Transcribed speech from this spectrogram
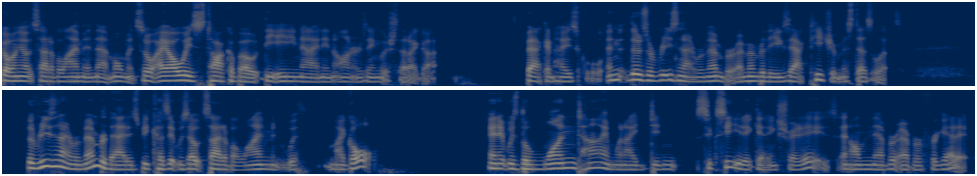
going outside of alignment in that moment. So, I always talk about the 89 in honors English that I got back in high school. And there's a reason I remember. I remember the exact teacher, Miss Desilets. The reason I remember that is because it was outside of alignment with my goal. And it was the one time when I didn't succeed at getting straight A's. And I'll never, ever forget it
